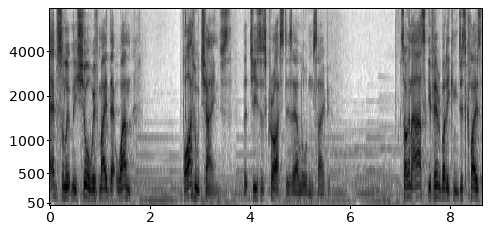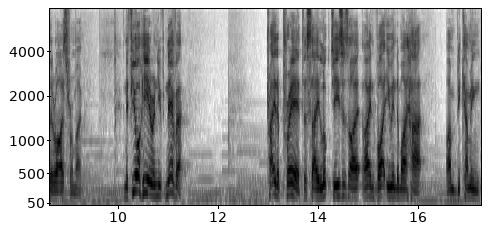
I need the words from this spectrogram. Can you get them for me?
absolutely sure we've made that one vital change that Jesus Christ is our Lord and Saviour. So I'm going to ask if everybody can just close their eyes for a moment. And if you're here and you've never prayed a prayer to say, Look, Jesus, I, I invite you into my heart. I'm becoming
